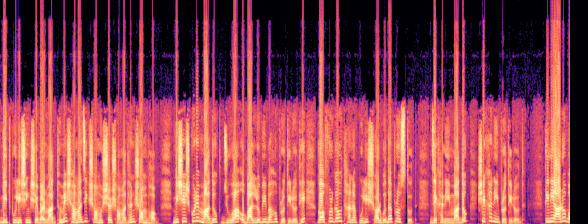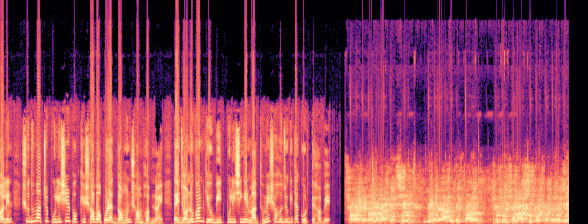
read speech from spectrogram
বিট পুলিশিং সেবার মাধ্যমে সামাজিক সমস্যার সমাধান সম্ভব। বিশেষ করে মাদক, জুয়া ও বাল্যবিবাহ প্রতিরোধে গফরগাঁও থানা পুলিশ সর্বদা প্রস্তুত, যেখানেই মাদক, সেখানেই প্রতিরোধ। তিনি আরও বলেন, শুধুমাত্র পুলিশের পক্ষে সব অপরাধ দমন সম্ভব নয়, তাই জনগণকেও বিট পুলিশিংয়ের মাধ্যমে সহযোগিতা করতে হবে। সবাইকে ধন্যবাদ দিচ্ছি। বিভিন্ন রাজনৈতিক দল, সুশীল সমাজ, শিক্ষক প্রতিনিধি,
